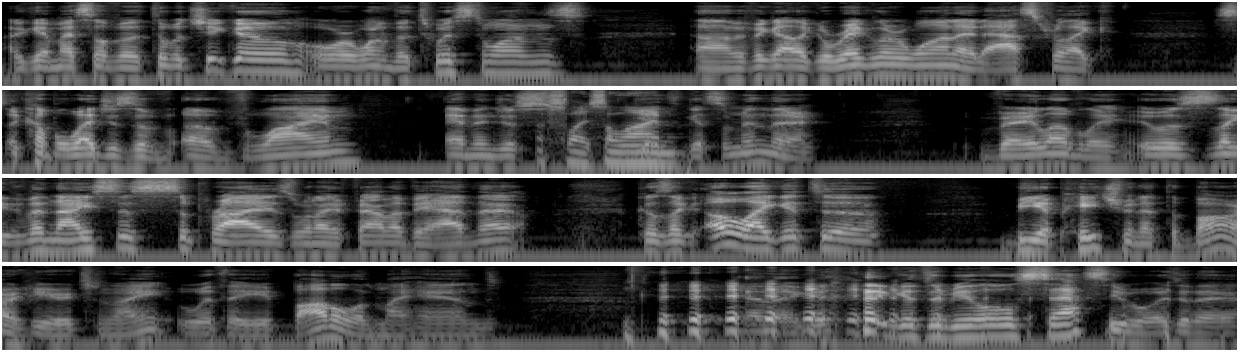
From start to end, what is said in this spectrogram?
I'd get myself a Topo Chico or one of the twist ones. Um, if I got like a regular one, I'd ask for like a couple wedges of, of lime, and then just A slice of lime. get, some in there. Very lovely. It was like the nicest surprise when I found out they had that. Because, like, oh, I get to be a patron at the bar here tonight with a bottle in my hand. and I get, I get to be a little sassy boy today.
